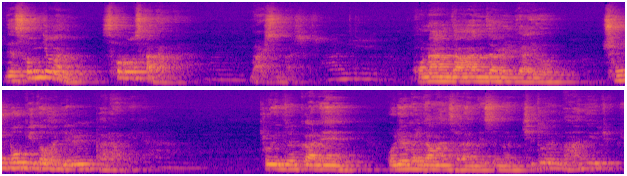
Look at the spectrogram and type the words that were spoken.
내 성경은 서로 사랑하라 말씀하시죠. 아멘. 고난당한 자를 위하여 중보기도 하기를 바랍니다. 교인들 간에 어려움을 당한 사람이 있으면 기도를 많이 해주고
